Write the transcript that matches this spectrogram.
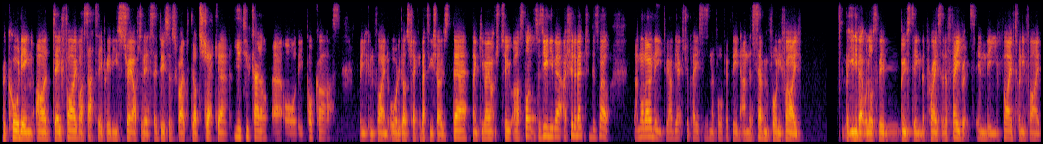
recording our day five, our Saturday preview straight after this. So do subscribe to the Odds Checker YouTube channel uh, or the podcast where you can find all the Odds Checker betting shows there. Thank you very much to our sponsors, Unibet. I should have mentioned as well that not only do we have the extra places in the 415 and the 745, but Unibet will also be boosting the price of the favourites in the 525,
